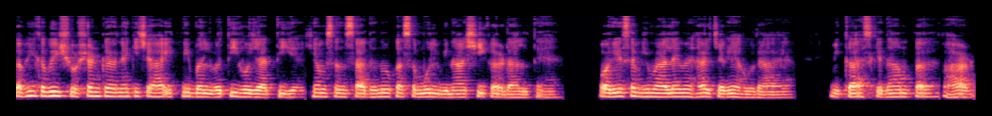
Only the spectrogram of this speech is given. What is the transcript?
कभी कभी शोषण करने की चाह इतनी बलवती हो जाती है कि हम संसाधनों का समूल विनाश ही कर डालते हैं। और ये सब हिमालय में हर जगह हो रहा है। विकास के नाम पर पहाड़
